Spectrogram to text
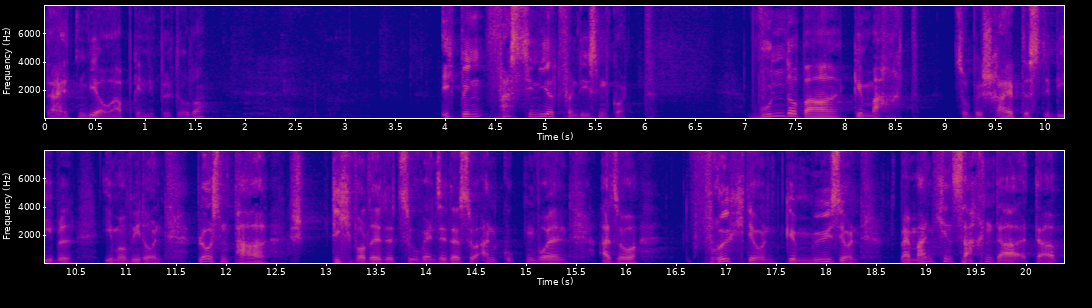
Da hätten wir auch abgenippelt, oder? Ich bin fasziniert von diesem Gott. Wunderbar gemacht. So beschreibt es die Bibel immer wieder. Und bloß ein paar Stichworte dazu, wenn Sie das so angucken wollen. Also Früchte und Gemüse und bei manchen Sachen, da, da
